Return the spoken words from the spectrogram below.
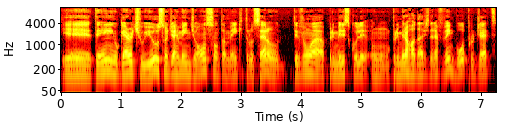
É, tem o Garrett Wilson, Jermaine Johnson também, que trouxeram. Teve uma primeira escolha, uma primeira rodada de draft bem boa pro Jets.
